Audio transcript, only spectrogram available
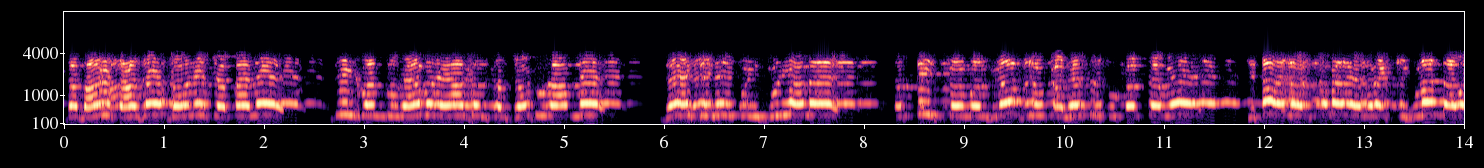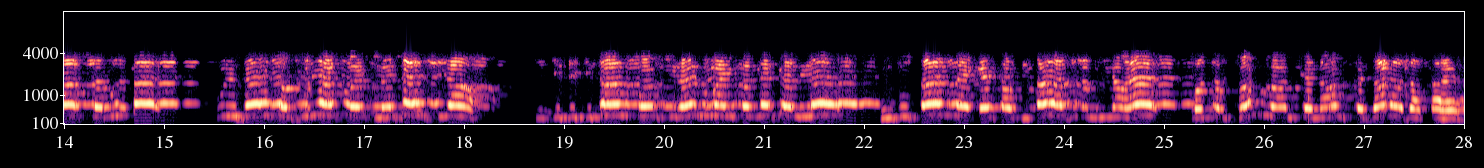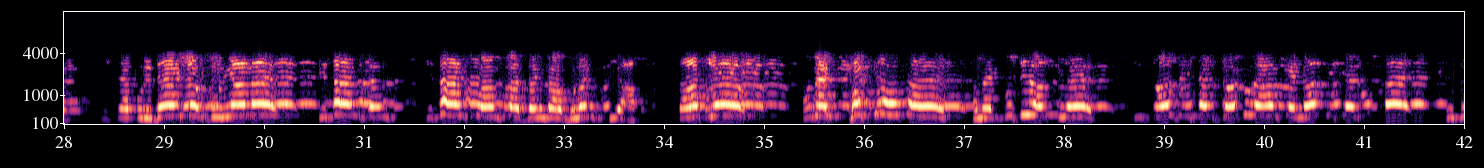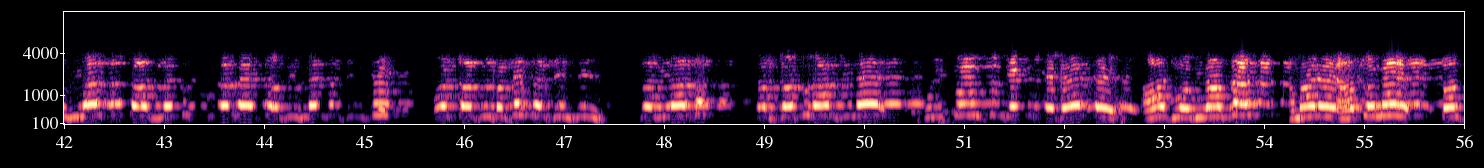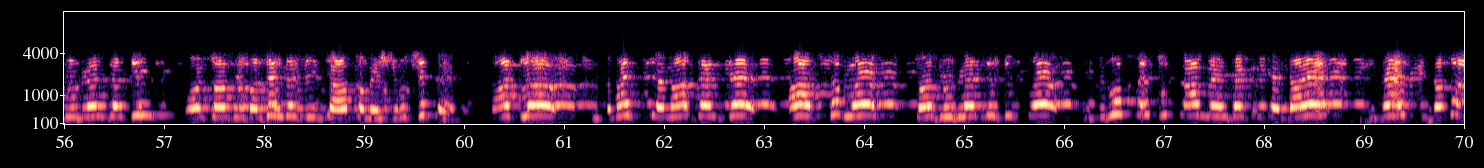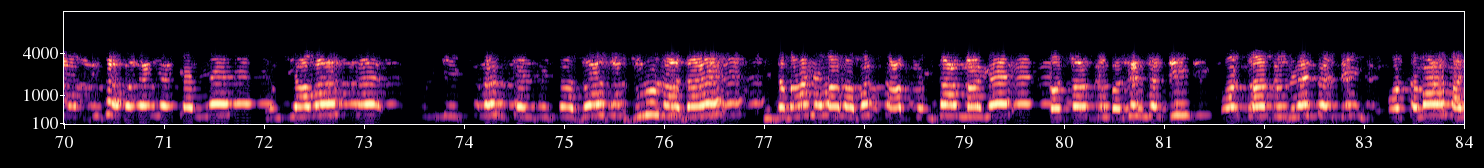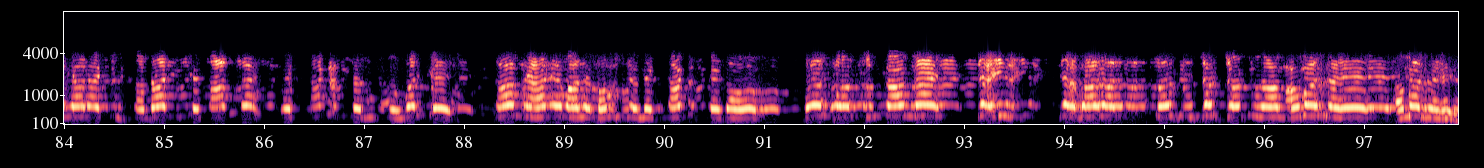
जब भारत आज़ाद होने से पहले दिल बंधु रहबर आज़म सर छोटू राम ने। देश ही नहीं, पूरी दुनिया में छत्तीस कौम और बिरादरियों का नेतृत्व करते हुए किसान और कमाने वर्ग की बुलंद आवाज़ के रूप में पूरे देश और दुनिया को एक मैसेज दिया कि किसी किसान को की रहनुमाई करने के लिए हिंदुस्तान में एक ऐसा सितारा जन्म लिया है सब छोटू राम के नाम से जाना जाता है। उसने पूरे देश और दुनिया में किसान जन- किसान कौम का झंडा बुलंद किया। साथियों, हमें फख्र होता है, हमें खुशी होती है कि चौधरी छोटू राम के नाती के रूप में इस विरासत का नेतृत्व कर रहे चौधरी वीरेंद्र सिंह जी और चौधरी बलजिंदर सिंह जी। जो विरासत सर छोटू राम जी ने पूरी कौम को देकर के गए थे, आज वो विरासत हमारे हाथों में चौधरी वीरेंद्र सिंह और चौधरी बलजिंदर सिंह के हाथों में सुरक्षित है। साथियों के माध्यम से आप सब लोग चौधरी वीरेंद्र सिंह को इस रूप में में देकर के जाए। देश की दशा और दिशा बदलने के लिए उनकी आवाज़ से, उनकी कलम के जितना जोश और जुनून आ जाए कि जब आने वाला वक्त आपसे हिसाब मांगे तो चौधरी बलजिंदर सिंह और चौधरी वीरेंद्र सिंह और तमाम हरियाणा की सरदारी के साथ में एक ताकत के रूप में उभर के सामने आने वाले भविष्य में ताकत पैदा हो। बहुत बहुत शुभकामनाएँ। जय हिंद, जय भारत। चौधरी सर छोटू राम, अमर रहे अमर रहे।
